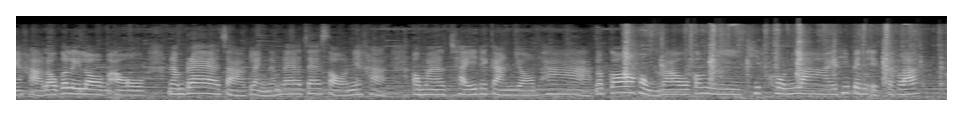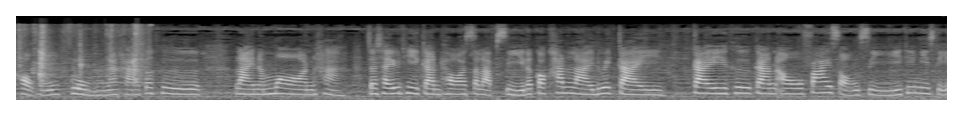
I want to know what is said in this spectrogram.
เนี่ยค่ะ เราก็เลยลองเอาน้ำแร่จากแหล่งน้ำแร่แจ้ซ้อนเนี่ยค่ะ เอามาใช้ในการย้อมผ้า แล้วก็ของเราก็มีคิดค้นลายที่เป็นเอกลักษณ์ของกลุ่มนะคะ ก็คือลายน้ำมอนค่ะ จะใช้วิธีการทอสลับสีแล้วก็ขั้นลายด้วยไกไกคือการเอาฝ้ายสองสีที่มีสี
